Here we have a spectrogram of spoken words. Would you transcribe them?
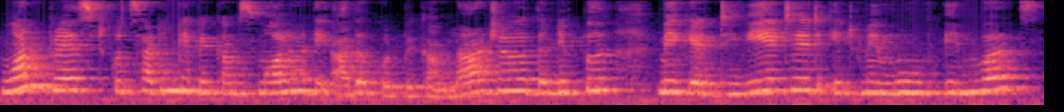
One breast could suddenly become smaller, the other could become larger, the nipple may get deviated, it may move inwards.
